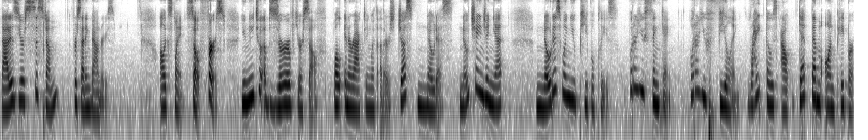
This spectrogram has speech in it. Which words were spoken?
That is your system for setting boundaries. I'll explain. So, first, you need to observe yourself while interacting with others. Just notice. No changing yet. Notice when you people please. What are you thinking? What are you feeling? Write those out. Get them on paper.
